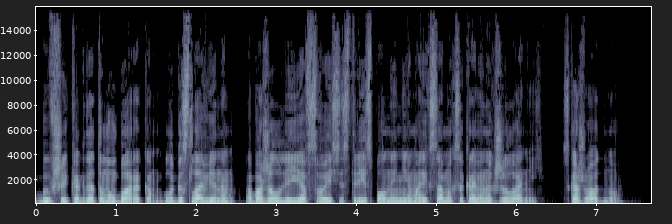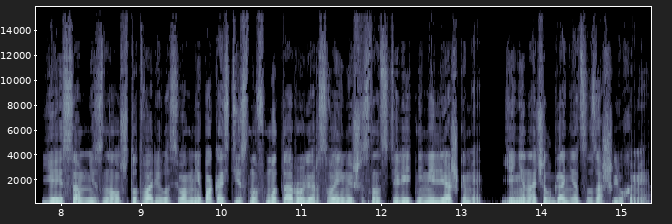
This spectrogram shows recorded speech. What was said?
Бывший когда-то Мубараком, благословенным, обожал ли я в своей сестре исполнение моих самых сокровенных желаний? Скажу одно. Я и сам не знал, что творилось во мне, пока, стиснув мотороллер своими шестнадцатилетними ляжками, я не начал гоняться за шлюхами.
